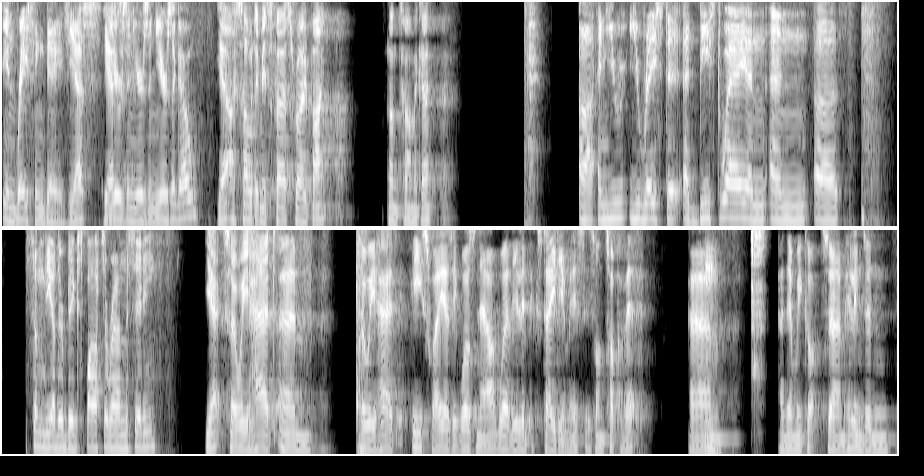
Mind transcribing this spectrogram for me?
in racing days, yes? yes, years and years and years ago. Yeah, I sold him his first road bike a long time ago. Uh, and you you raced it at Eastway and and uh, some of the other big spots around the city. Yeah, so we had um, so we had Eastway as it was now, where the Olympic Stadium is. It's on top of it, um, mm. and then we got um, Hillingdon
